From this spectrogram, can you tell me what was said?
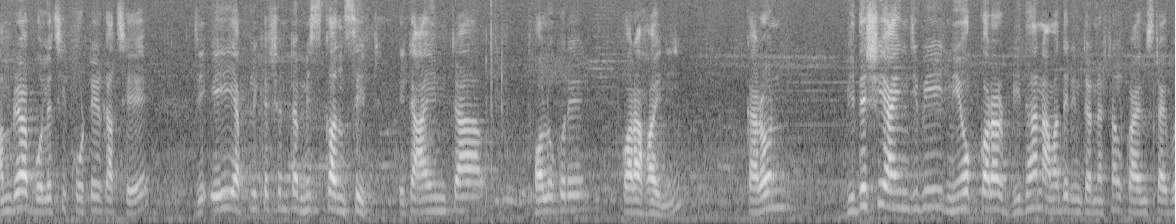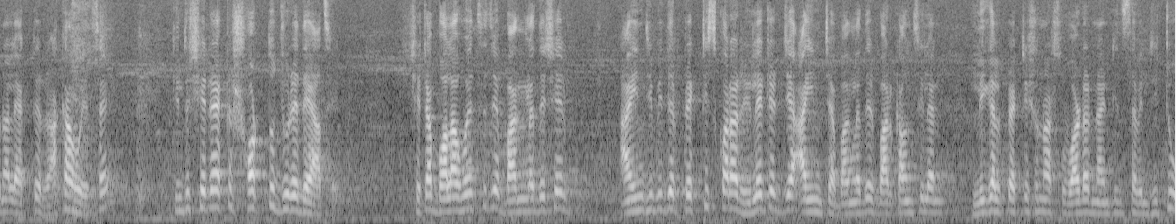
আমরা বলেছি কোর্টের কাছে যে এই অ্যাপ্লিকেশনটা মিসকনসিপ্ট এটা আইনটা ফলো করে করা হয়নি। কারণ বিদেশি আইনজীবী নিয়োগ করার বিধান আমাদের ইন্টারন্যাশনাল ক্রাইমস ট্রাইব্যুনাল অ্যাক্টে রাখা হয়েছে। কিন্তু সেটা একটা শর্ত জুড়ে দেয়া আছে। সেটা বলা হয়েছে যে বাংলাদেশের আইনজীবীদের প্র্যাকটিস করার রিলেটেড যে আইনটা, Bangladesh bar council and legal practitioners order nineteen seventy two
